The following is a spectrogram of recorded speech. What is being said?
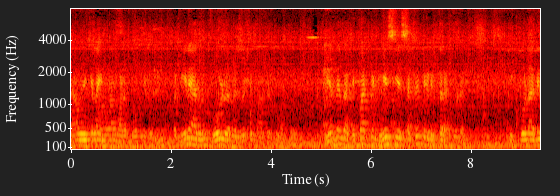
ನಾವು ಇದಕ್ಕೆಲ್ಲ ಇನ್ವಾಲ್ವ್ ಮಾಡೋಕ್ಕೆ ಹೋಗ್ತಿದ್ದೀವಿ. ಬಟ್ ಏನೇ ಆದರೂ ಬೋರ್ಡ್ ರೆಸಲ್ಯೂಷನ್ ಮಾಡಬೇಕು ಮತ್ತು. ಎರಡನೇದು ಡಿಪಾರ್ಟ್ಮೆಂಟ್ ಎ ಸಿ ಎಸ್ ಸೆಕ್ರೆಟರಿಗಳು ಇರ್ತಾರೆ ಬೋರ್ಡಲ್ಲಿ ಚಿಕ್ಕ ಬೋರ್ಡ್ ಆಗಲಿ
